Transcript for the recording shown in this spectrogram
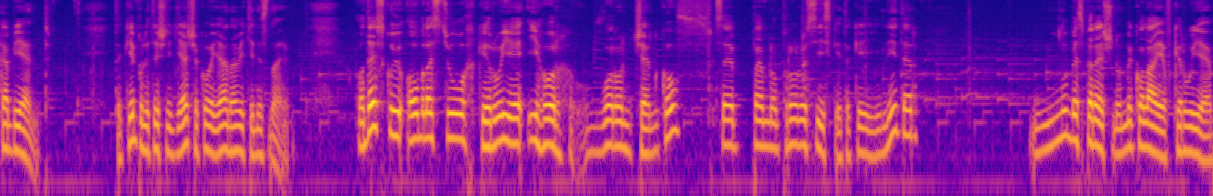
Габієнт. Такий політичний діяч, якого я навіть і не знаю. Одеською областю керує Ігор Воронченков. Це, певно, проросійський такий лідер. Ну, безперечно, Миколаїв керує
